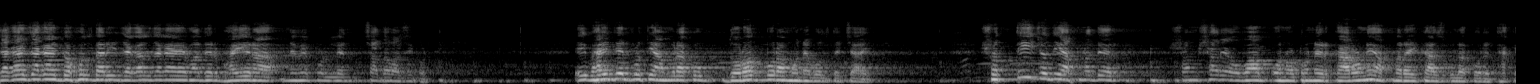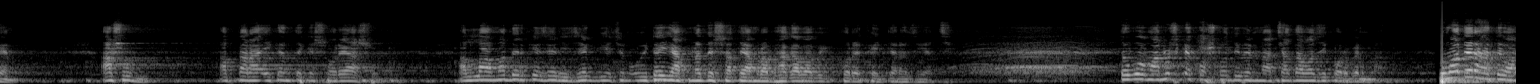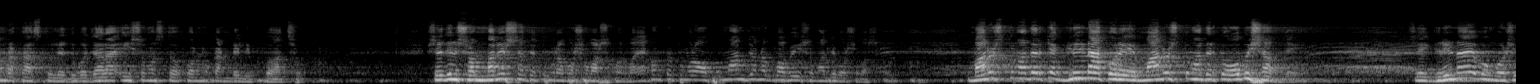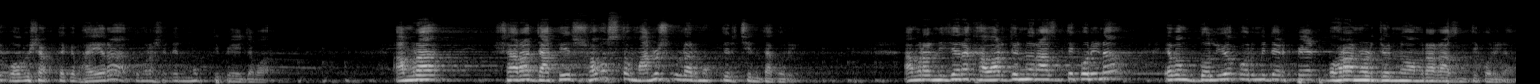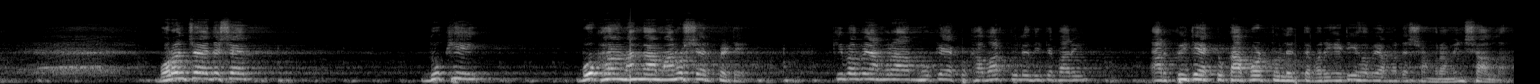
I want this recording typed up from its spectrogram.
জায়গায় জায়গায় দখলদারি, জায়গায় জায়গায় আমাদের ভাইয়েরা নেমে পড়লেন চাঁদাবাজি করতে। এই ভাইদের প্রতি আমরা খুব দরদ বোরা মনে বলতে চাই। সত্যিই যদি আপনাদের সংসারে অভাব অনটনের কারণে আপনারা এই কাজগুলা করে থাকেন, আসুন, আপনারা এখান থেকে সরে আসুন। আল্লাহ আমাদেরকে যে রিজেক্ট দিয়েছেন, ওইটাই আপনাদের সাথে আমরা ভাগাভাগি করে খাইতে রাজি আছি। তবুও মানুষকে কষ্ট দিবেন না, চাঁদাবাজি করবেন না। তোমাদের হাতেও আমরা কাজ তুলে দেবো, যারা এই সমস্ত কর্মকাণ্ডে লিপ্ত আছো। সেদিন সম্মানের সাথে তোমরা বসবাস করবা। এখন তো তোমরা অপমানজনকভাবে এই সমাজে বসবাস করবে মানুষ তোমাদেরকে ঘৃণা করে, মানুষ তোমাদেরকে অভিশাপ দেয়। সেই ঘৃণা এবং অভিশাপ থেকে ভাইয়েরা, তোমরা সেদিন মুক্তি পেয়ে যাবা। আমরা সারা জাতির সমস্ত মানুষগুলার মুক্তির চিন্তা করি। আমরা নিজেরা খাওয়ার জন্য রাজনীতি করি না। এবং দলীয় কর্মীদের পেট ভরানোর জন্য আমরা রাজনীতি করি না। বরঞ্চ এদেশের দুঃখী বোখা নাঙ্গা মানুষের পেটে কীভাবে আমরা মুখে একটু খাবার তুলে দিতে পারি আর পিঠে একটু কাপড় তুলে দিতে পারি, এটি হবে আমাদের সংগ্রাম, ইনশাআল্লাহ।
